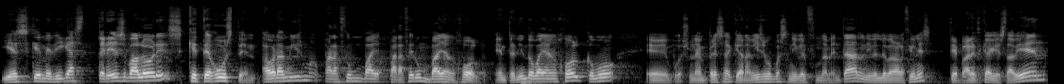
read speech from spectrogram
y es que me digas tres valores que te gusten ahora mismo para hacer un buy, para hacer un buy and hold, entendiendo buy and hold como eh, pues una empresa que ahora mismo pues a nivel fundamental, a nivel de valoraciones, te parezca que está bien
